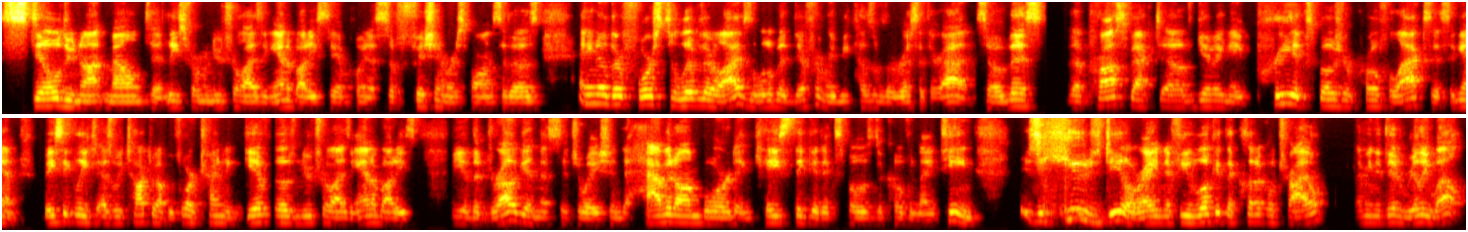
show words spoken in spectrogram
still do not mount, at least from a neutralizing antibody standpoint, a sufficient response to those. And, you know, they're forced to live their lives a little bit differently because of the risk that they're at. So this the prospect of giving a pre-exposure prophylaxis again basically as we talked about before trying to give those neutralizing antibodies via the drug in this situation to have it on board in case they get exposed to covid-19 is a huge deal right? And if you look at the clinical trial I mean, it did really well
